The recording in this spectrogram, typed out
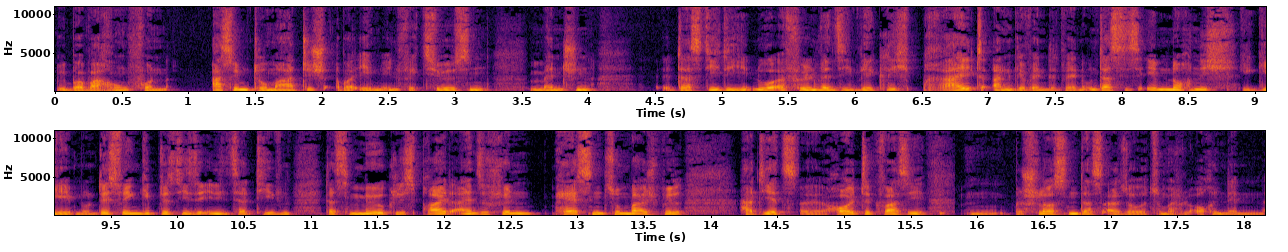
Überwachung von asymptomatisch, aber eben infektiösen Menschen dass die die nur erfüllen, wenn sie wirklich breit angewendet werden. Und das ist eben noch nicht gegeben. Und deswegen gibt es diese Initiativen, das möglichst breit einzuführen. Hessen zum Beispiel hat jetzt äh, heute quasi äh, beschlossen, dass also zum Beispiel auch in den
